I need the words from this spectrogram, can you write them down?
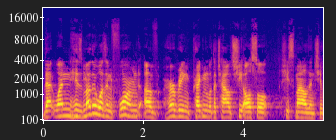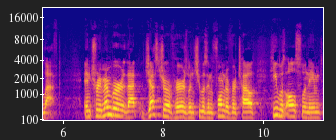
that when his mother was informed of her being pregnant with a child, she also she smiled and she laughed. And to remember that gesture of hers when she was informed of her child, he was also named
